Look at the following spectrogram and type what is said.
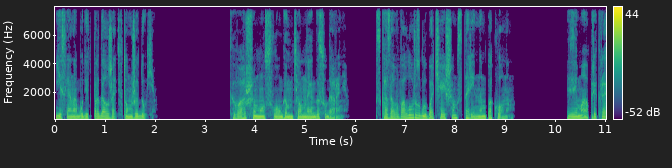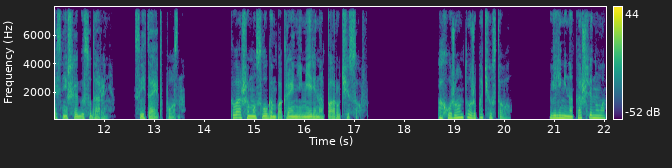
если она будет продолжать в том же духе. «К вашим услугам, темная государыня», — сказал Валур с глубочайшим старинным поклоном. «Зима, прекраснейшая государыня, светает поздно. К вашим услугам, по крайней мере, на пару часов». Похоже, он тоже почувствовал. Велимина кашлянула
